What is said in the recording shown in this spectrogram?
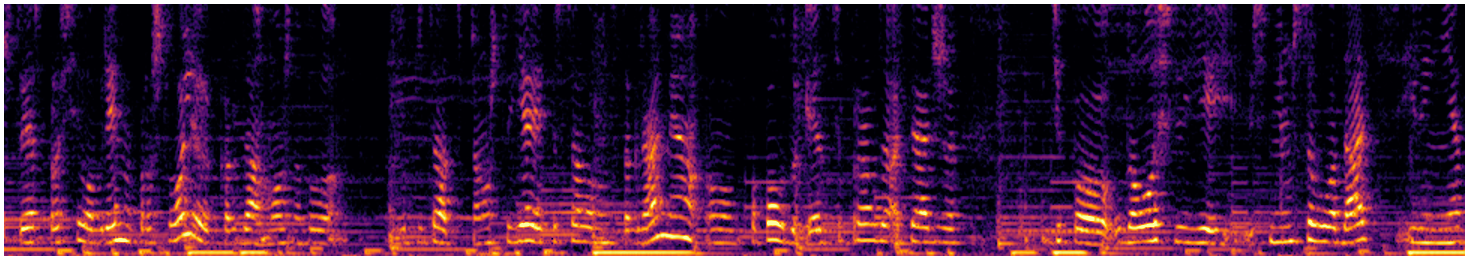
что я спросила, время прошло ли, когда можно было заплетаться, потому что я ей писала в Инстаграме э, по поводу Etsy, правда, опять же, типа, удалось ли ей с ним совладать или нет,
